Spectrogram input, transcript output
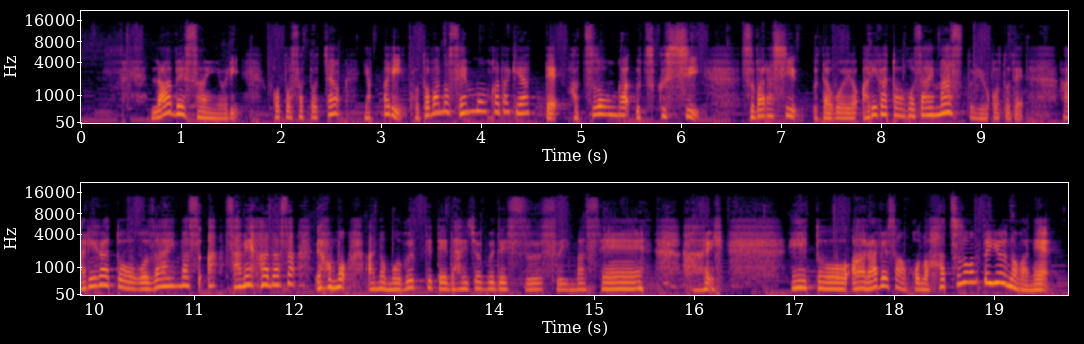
ラベさんより、ことさとちゃん、やっぱり言葉の専門家だけあって発音が美しい、素晴らしい歌声をありがとうございます。ということで、ありがとうございます。あ、サメ肌さん。でももう、あの、潜ってて大丈夫です。すいません。はい。えっ、ー、と、あ、ラベさん、この発音っていうのがね、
